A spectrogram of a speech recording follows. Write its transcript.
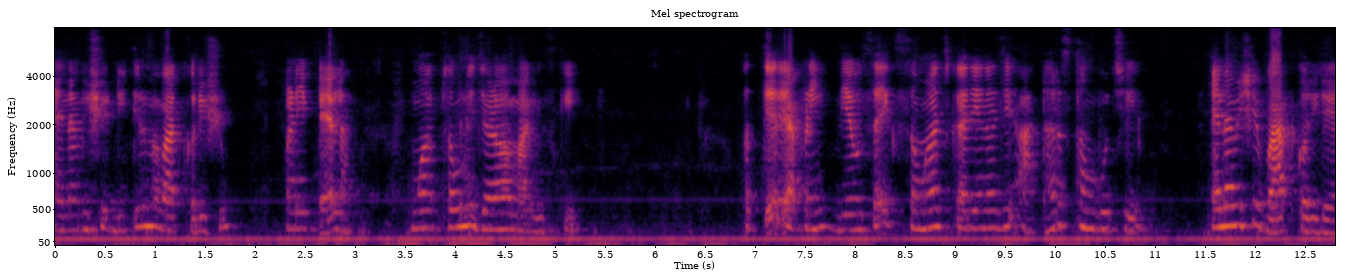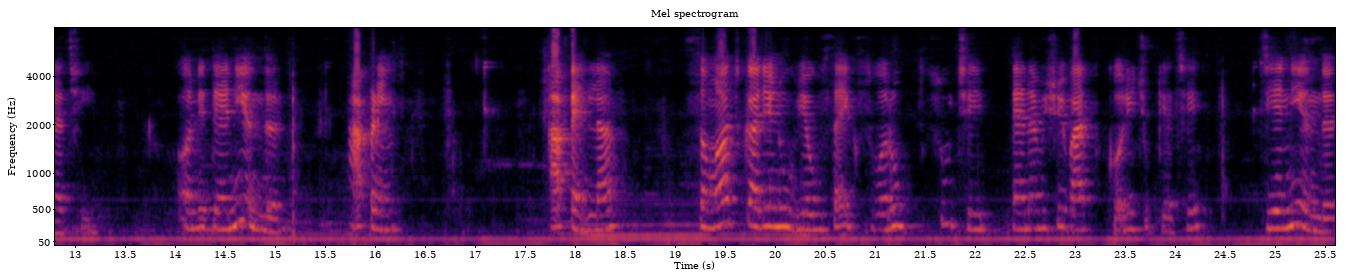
એના વિશે ડિટેલમાં વાત કરીશું. પણ એ પહેલાં હું આપ સૌને જણાવવા માંગીશ કે અત્યારે આપણે વ્યવસાયિક સમાજ કાર્યના જે આધાર સ્તંભો છે, એના વિશે વાત કરી રહ્યા છીએ. અને તેની અંદર આપણે આ પહેલા સમાજ કાર્યનું વ્યવસાયિક સ્વરૂપ શું છે તેના વિશે વાત કરી ચૂક્યા છે. જેની અંદર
